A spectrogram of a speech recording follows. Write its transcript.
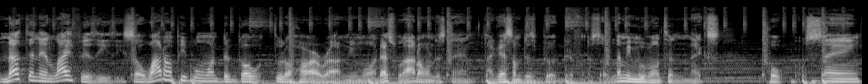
nothing in life is easy. So why don't people want to go through the hard route anymore? That's what I don't understand. I guess I'm just built different. So let me move on to the next quote saying.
